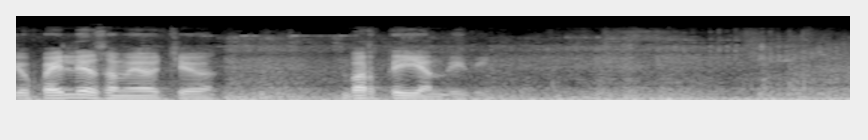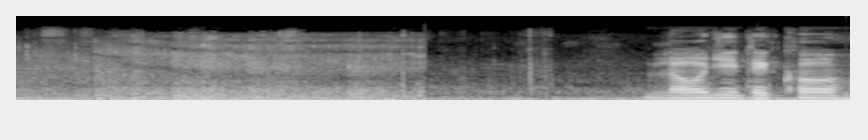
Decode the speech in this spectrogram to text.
ਜੋ ਪਹਿਲੇ ਸਮਿਆਂ ਵਿੱਚ ਵਰਤੀ ਜਾਂਦੀ ਸੀ। ਲਓ ਜੀ, ਦੇਖੋ।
